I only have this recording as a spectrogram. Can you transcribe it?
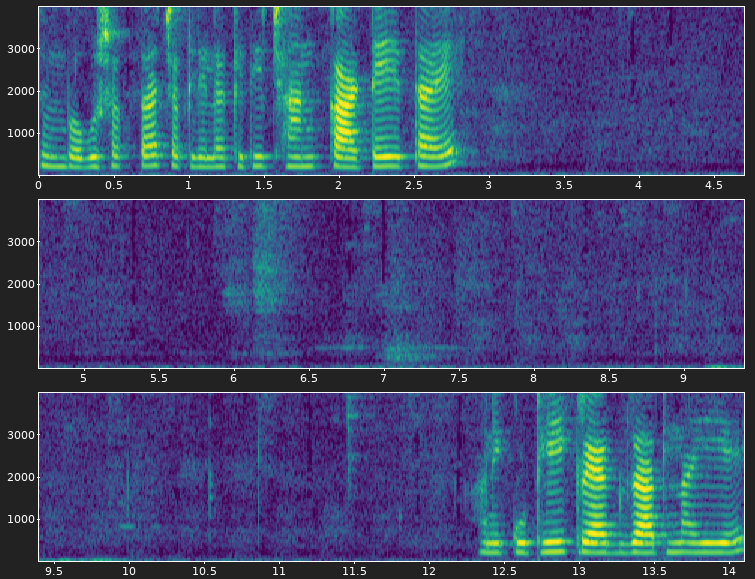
तुम्ही बघू शकता चकलीला किती छान काटे येत आहे. आणि कुठेही क्रॅक जात नाही आहे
